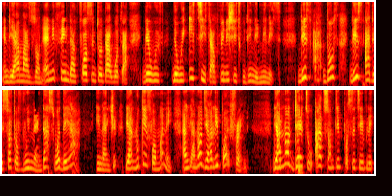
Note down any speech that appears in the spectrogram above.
in the Amazon. Anything that falls into that water, they will they will eat it and finish it within a minute. These are those these are the sort of women. That's what they are in Nigeria. They are looking for money, and you are not their only boyfriend. They are not there to add something positively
